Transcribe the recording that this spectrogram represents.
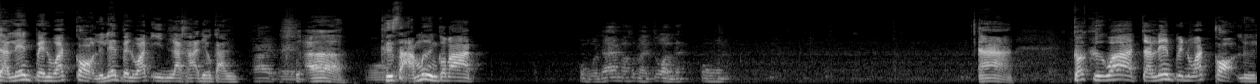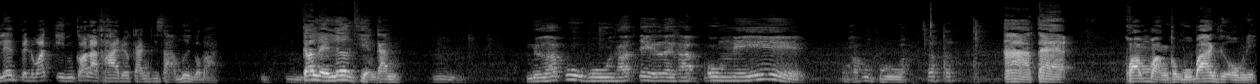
จะเล่นเป็นวัดเกาะหรือเล่นเป็นวัดอินราคาเดียวกัน ใช่แพงเออคือสามหมื่นกว่าบาท ผมก็ได้มาสมัยก่อนเนี่ยองค์อ่า ก็คือว่าจะเล่นเป็นวัดเกาะหรือเล่นเป็นวัดอินก็ราคาเดียวกันคือสามหมื่นกว่าบาท ก็เลยเลิกเถียงกัน อืมเนื้อปูภูชัดเจนเลยครับ องค์นี้ของพระผู้ภูอะอ่า แต่ความหวังของหมู่บ้านคือองค์นี้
